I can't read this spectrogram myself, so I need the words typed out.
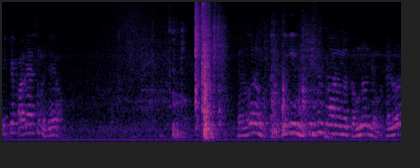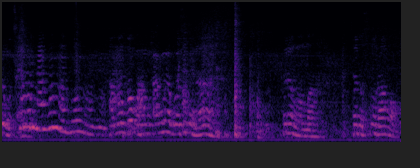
쉽게 빨리 하시면 돼요. 별로 어려운 것도 이게 뭐 기술 가는 것도 없는데 뭐 별로 어려운 것도 처음 아니고 한 번만 보면 뭐. 한번 보고 한번 깎아 보시면은 그러면 뭐 저도 수월하고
